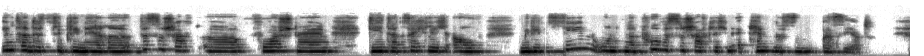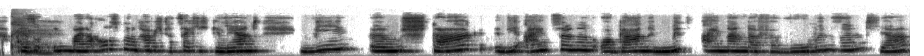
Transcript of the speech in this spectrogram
interdisziplinäre Wissenschaft äh, vorstellen, die tatsächlich auf Medizin und naturwissenschaftlichen Erkenntnissen basiert. Also Okay. in meiner Ausbildung habe ich tatsächlich gelernt, wie ähm, stark die einzelnen Organe miteinander verwoben sind, ja,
